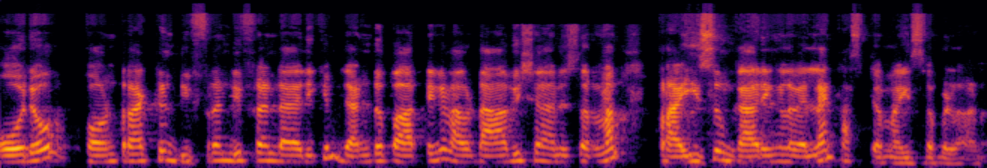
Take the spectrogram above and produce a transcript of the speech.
ഓരോ കോൺട്രാക്റ്റും ഡിഫറെന്റ് ഡിഫറെന്റ് ആയിരിക്കും. രണ്ട് പാർട്ടികൾ അവരുടെ ആവശ്യാനുസരണം പ്രൈസും കാര്യങ്ങളും എല്ലാം കസ്റ്റമൈസബിൾ ആണ്.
